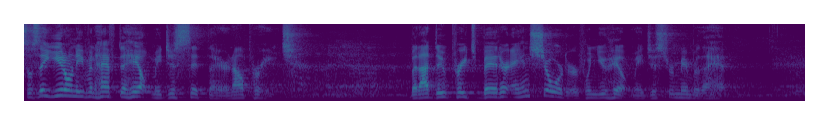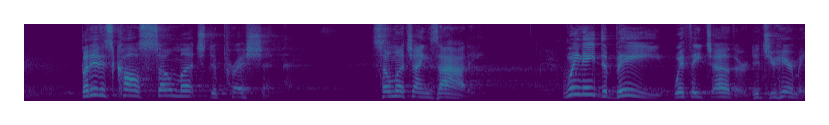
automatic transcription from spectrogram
So, see, you don't even have to help me, just sit there and I'll preach. But I do preach better and shorter when you help me, just remember that. But it has caused so much depression, so much anxiety. We need to be with each other. Did you hear me?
